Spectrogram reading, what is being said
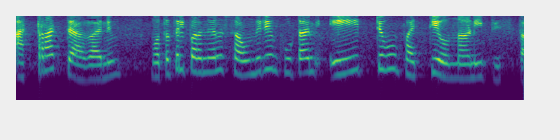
അട്രാക്റ്റ് ആകാനും മൊത്തത്തിൽ പറഞ്ഞാൽ സൗന്ദര്യം കൂട്ടാൻ ഏറ്റവും പറ്റിയ ഒന്നാണ് ഈ പിസ്ത.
